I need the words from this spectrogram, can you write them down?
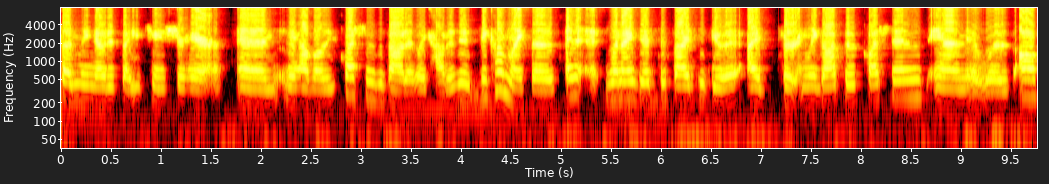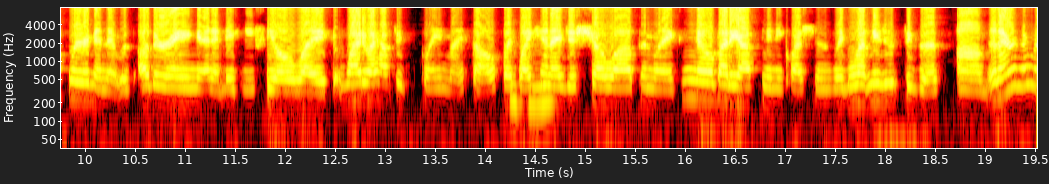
suddenly notice that you changed your hair and they have all these questions about it like how did it become like this? And when i did decide to do it i certainly got those questions and it was awkward and it was othering and it made me feel like why do i have to explain myself? Like mm-hmm. why can't i just show up and like nobody asked me any questions? Like let me just exist. Um, and i remember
